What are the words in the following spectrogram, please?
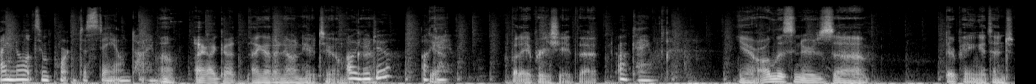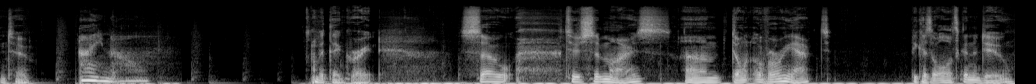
I know it's important to stay on time. Oh, I, I got I got it on here too. I'm oh, you do? Okay. Yeah. But I appreciate that. Okay. Yeah, our listeners, uh, they're paying attention too. I know. but they're great. So, to surmise, um, don't overreact because all it's going to do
